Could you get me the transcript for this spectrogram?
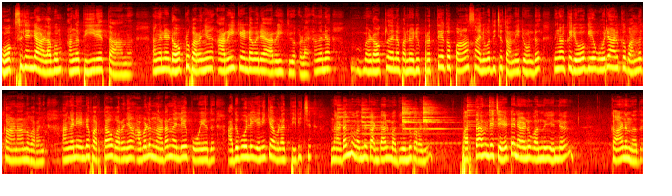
ഓക്സിജന്റെ അളവും അങ്ങ് തീരെ താന്ന്. അങ്ങനെ ഡോക്ടർ പറഞ്ഞ് അറിയിക്കേണ്ടവരെ അറിയിക്കുക അങ്ങനെ ഡോക്ടർ തന്നെ പറഞ്ഞ ഒരു പ്രത്യേക പാസ് അനുവദിച്ച് തന്നിട്ടുണ്ട്. നിങ്ങൾക്ക് രോഗിയെ ഒരാൾക്ക് വന്ന് കാണാമെന്ന് പറഞ്ഞു. അങ്ങനെ എന്റെ ഭർത്താവ് പറഞ്ഞ് അവൾ നടന്നല്ലേ പോയത്? അതുപോലെ എനിക്ക് അവളെ തിരിച്ച് നടന്നു വന്ന് കണ്ടാൽ മതിയെന്ന് പറഞ്ഞു. ഭർത്താവിന്റെ ചേട്ടനാണ് വന്ന് എന്നെ കാണുന്നത്.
